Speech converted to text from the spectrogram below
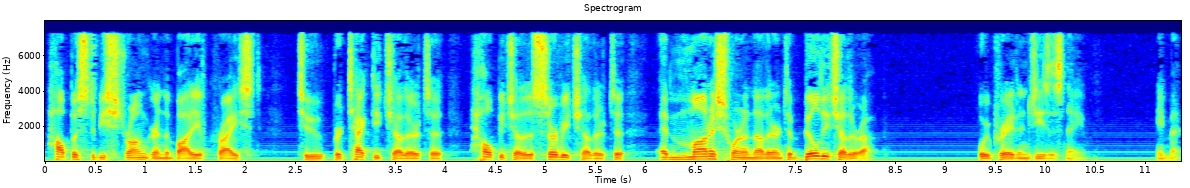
help us to be stronger in the body of Christ, to protect each other, to help each other, to serve each other, to admonish one another and to build each other up. We pray it in Jesus' name. Amen.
